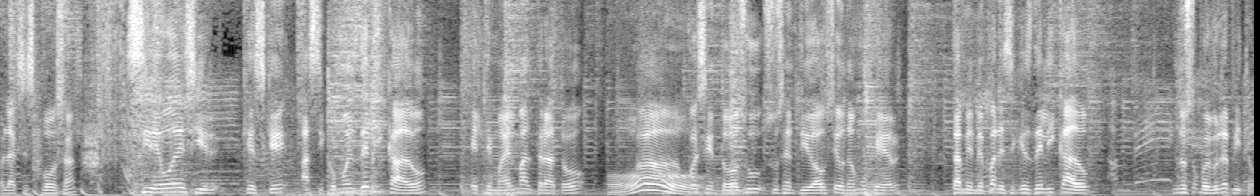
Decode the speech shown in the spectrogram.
o la ex esposa, sí debo decir que es que así como es delicado el tema del maltrato, ah, pues en todo su, su sentido hacia una mujer, también me parece que es delicado. No, vuelvo y repito,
